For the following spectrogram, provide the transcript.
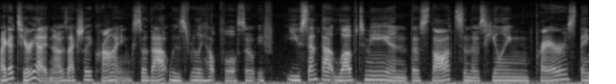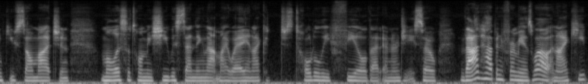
I got teary eyed and I was actually crying. So that was really helpful. So if you sent that love to me and those thoughts and those healing prayers, thank you so much. And Melissa told me she was sending that my way, and I could just totally feel that energy. So that happened for me as well. And I keep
